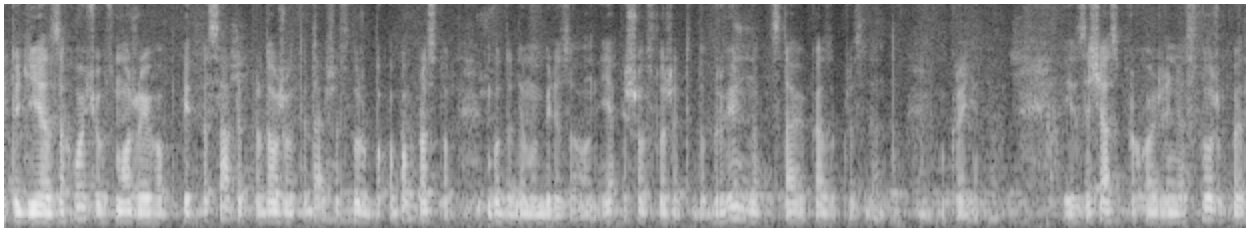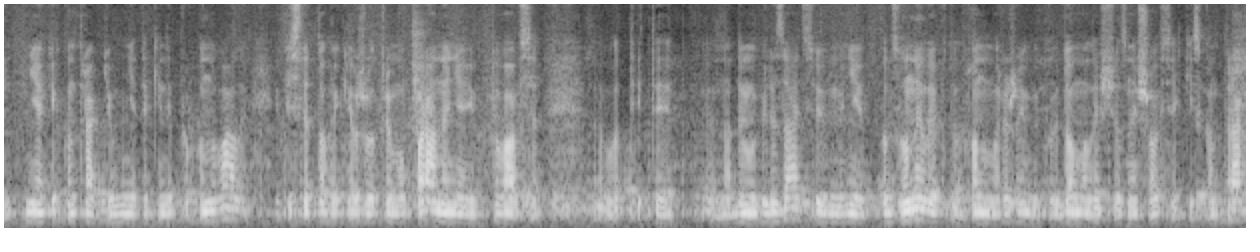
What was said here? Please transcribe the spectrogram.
і тоді я захочу, зможу його підписати, продовжувати далі службу, або просто буду демобілізований. Я пішов служити добровільно на підставі указу президента України. І за час проходження служби ніяких контрактів мені таки не пропонували. І після того, як я вже отримав поранення і готувався е, от, іти на демобілізацію, мені подзвонили в телефонному режимі, повідомили, що знайшовся якийсь контракт,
